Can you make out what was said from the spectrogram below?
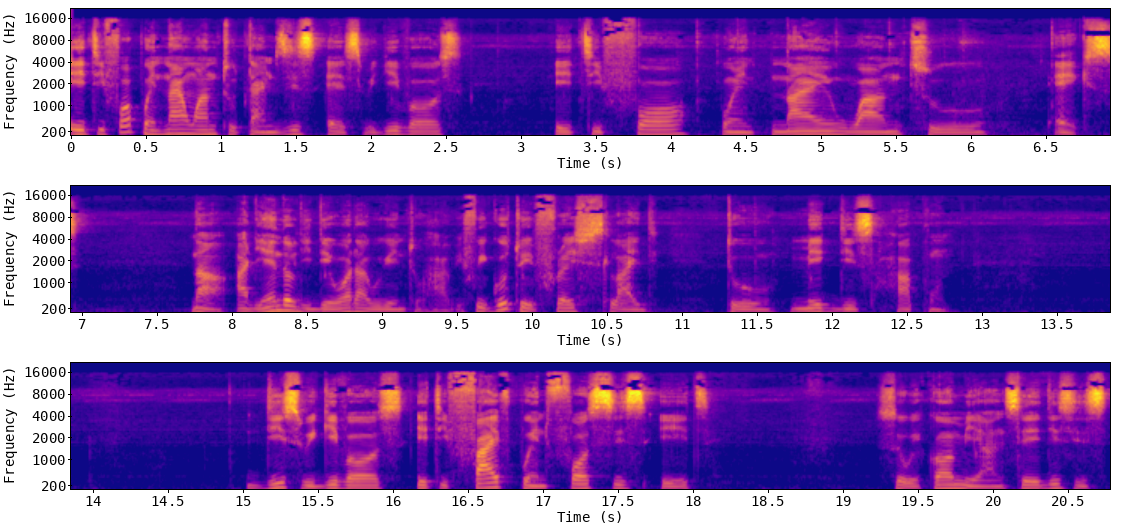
84.912 times this s will give us 84.912x. Now, at the end of the day, what are we going to have? If we go to a fresh slide to make this happen, this will give us 85.468 so we come here and say this is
